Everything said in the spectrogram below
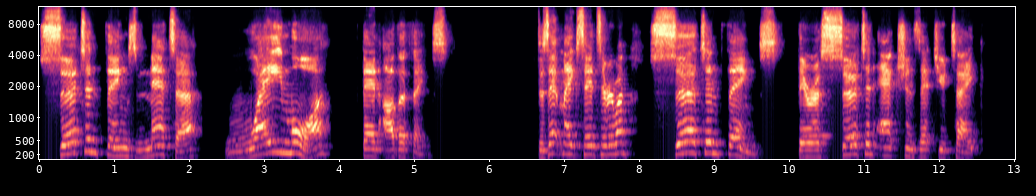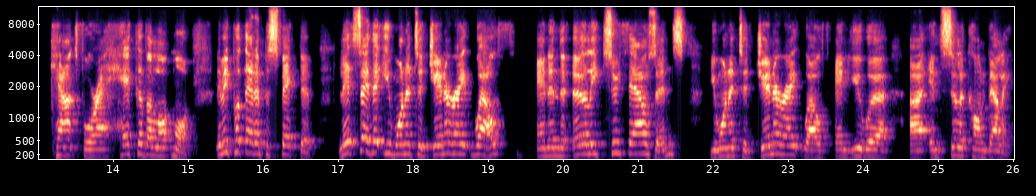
Certain things matter way more than other things. Does that make sense, everyone? Certain things there are certain actions that you take count for a heck of a lot more. Let me put that in perspective. Let's say that you wanted to generate wealth and in the early 2000s, you wanted to generate wealth and you were uh, in Silicon Valley.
